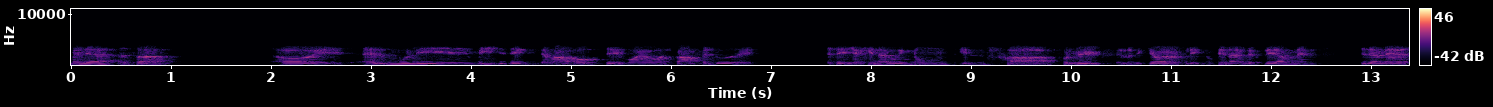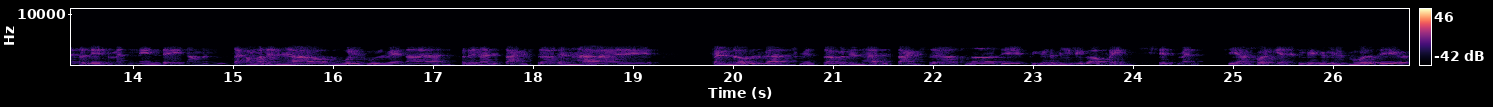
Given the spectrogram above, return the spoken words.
men ja, altså, og alle mulige mediedækning, der var op til, hvor jeg også bare fandt ud af, altså jeg kender jo ikke nogen inden fra forløb, eller det gjorde jeg i hvert fald ikke, nu kender jeg lidt flere, men det der med, at så læser man den ene dag, når man, der kommer den her UL-guldvinder på den her distance, og den her øh, femdobbelt verdensmester på den her distance og sådan noget, og det begynder virkelig at gå op for en, shit mand, de her folk, jeg skal ligge og løbe mod, det er jo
